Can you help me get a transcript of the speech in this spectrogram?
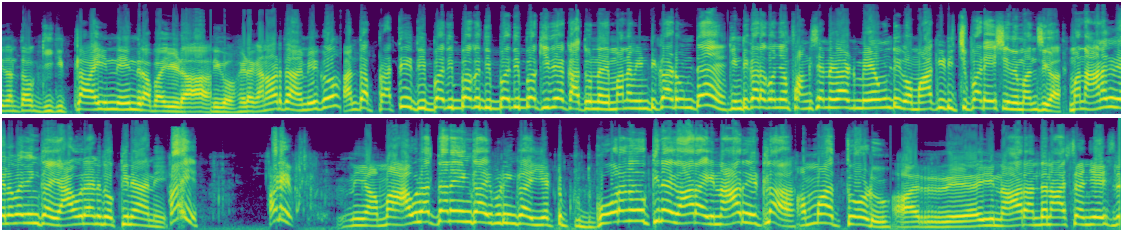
ఇదంతా ఇట్లా అయింది ఏందిరా బయ్యడ ఇదిగో ఇక్కడ కనబడతా మీకు? అంత ప్రతి దిబ్బ దిబ్బకు దిబ్బ దిబ్బకి ఇదే కథ ఉన్నది. మనం ఇంటికాడ ఉంటే ఇంటికాడ కొంచెం ఫంక్షన్ కాదు మేము ఉంటే ఇగో మాకి ఇటు ఇచ్చి పడేసింది మంచిగా. మా నాన్నకి తెలియదు ఇంకా యావులని దొక్కినా అని. హై! నీ అమ్మ ఆవులు ఇంకా ఇప్పుడు ఇంకా ఎట్టు ఘోరంగా దొక్కినాయి గారా? ఈ నారు ఎట్లా? అమ్మ తోడు. అరే ఈ నారు అంతా నాశనం చేసిన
